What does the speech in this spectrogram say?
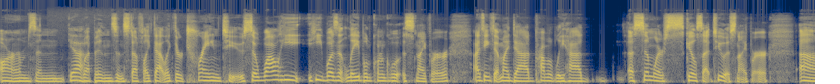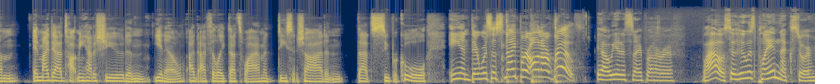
arms and Yeah. weapons and stuff like that. Like they're trained to. So while he he wasn't labeled quote unquote a sniper, I think that my dad probably had a similar skill set to a sniper. Um, and my dad taught me how to shoot, and you know, I, I feel like that's why I'm a decent shot, and that's super cool. And there was a sniper on our roof. Yeah, we had a sniper on our roof. Wow. So who was playing next door?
